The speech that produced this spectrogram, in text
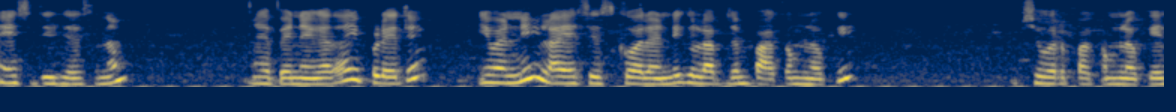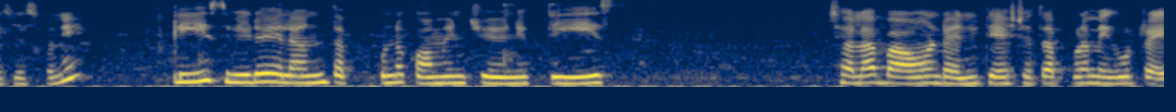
వేసి తీసేసినాం అయిపోయినాయి కదా ఇప్పుడైతే ఇవన్నీ ఇలా వేసేసుకోవాలండి గులాబ్ జామ్ పాకంలోకి షుగర్ పాకంలోకి వేసేసుకొని. ప్లీజ్ వీడియో ఎలా ఉందో తప్పకుండా కామెంట్ చేయండి ప్లీజ్. చాలా బాగుంటాయండి టేస్ట్ అయితే తప్పకుండా మీకు ట్రై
